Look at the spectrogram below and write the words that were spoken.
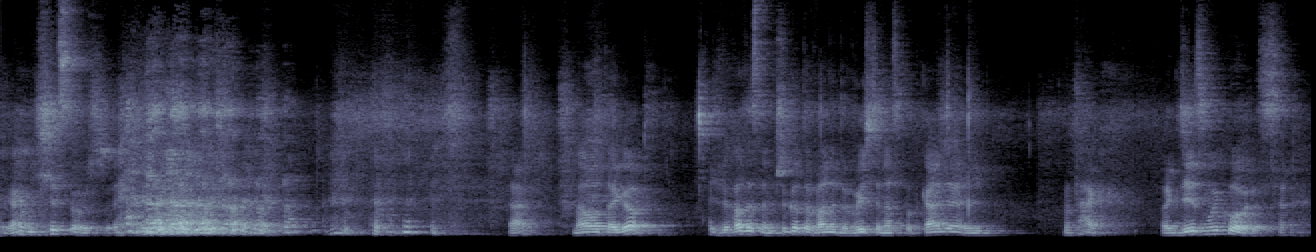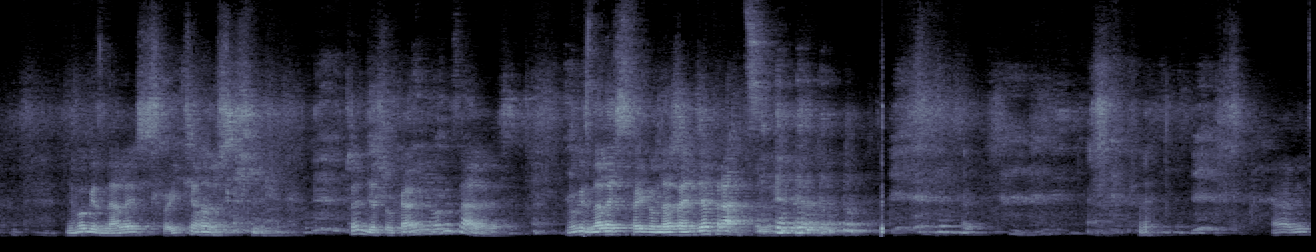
nogami i się suszy. tak? Mało tego, wychodzę, jestem przygotowany do wyjścia na spotkanie i no tak, ale gdzie jest mój kurs? Nie mogę znaleźć swojej książki. Wszędzie szukam i nie mogę znaleźć. Nie mogę znaleźć swojego narzędzia pracy. A więc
